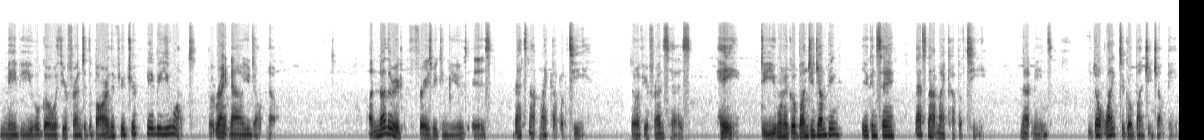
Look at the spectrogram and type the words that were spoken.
Maybe you will go with your friend to the bar in the future, maybe you won't. But right now you don't know. Another phrase we can use is, that's not my cup of tea. So if your friend says, hey, do you want to go bungee jumping? You can say, that's not my cup of tea. That means you don't like to go bungee jumping.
